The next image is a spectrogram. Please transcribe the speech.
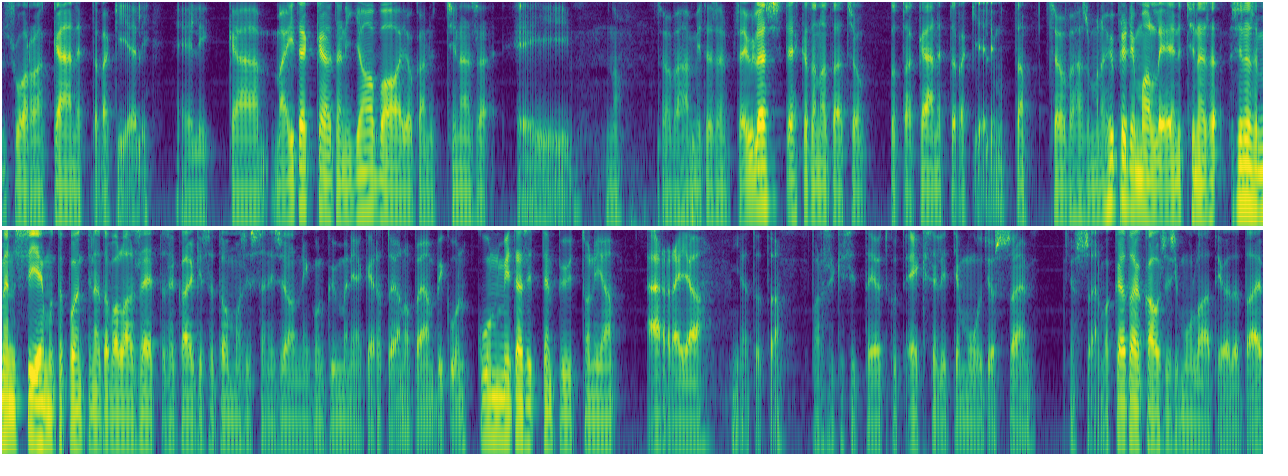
suoraan käännettävä kieli. Eli mä itse käytän Javaa, joka nyt sinänsä ei, no se on vähän mitä se, se yleisesti ehkä sanotaan, että se on tota, käännettävä kieli, mutta se on vähän semmoinen hybridimalli, ei nyt sinänsä, sinänsä mennä siihen, mutta pointtina tavallaan se, että se kaikissa tommosissa, niin se on niin kuin kymmeniä kertoja nopeampi kuin, kuin mitä sitten Python ja R ja, ja tota, varsinkin sitten jotkut Excelit ja muut jossain, jossain vaikka jotain kausisimulaatioita tai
